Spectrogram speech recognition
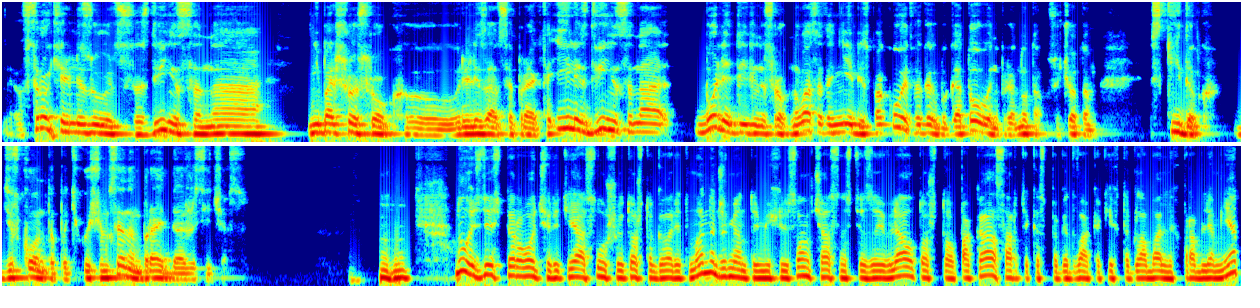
в сроке реализуется, сдвинется на небольшой срок реализации проекта или сдвинется на более длительный срок, но вас это не беспокоит, вы как бы готовы, например, ну там, с учетом скидок дисконта по текущим ценам брать даже сейчас. Угу. Ну, здесь в первую очередь я слушаю то, что говорит менеджмент, и Михельсон, в частности, заявлял то, что пока с Arctic SPG-2 каких-то глобальных проблем нет,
